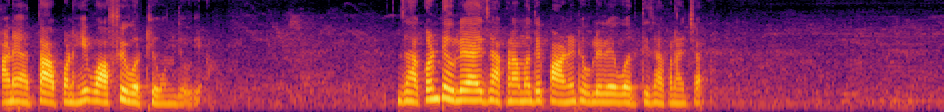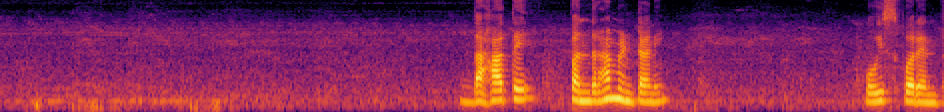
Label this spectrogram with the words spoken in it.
आणि आता आपण हे वाफेवर ठेवून देऊया. झाकण ठेवले आहे झाकणामध्ये पाणी ठेवलेलं आहे वरती झाकणाच्या. दहा ते पंधरा मिनिटांनी होईसपर्यंत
